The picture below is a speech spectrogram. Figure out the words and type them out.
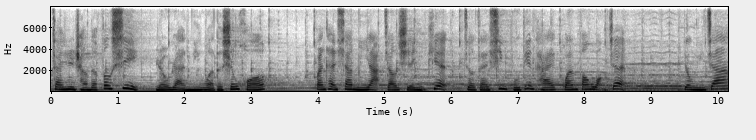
在日常的缝隙。柔软你我的生活，观看夏米雅教学影片，就在幸福电台官方网站。用瑜伽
